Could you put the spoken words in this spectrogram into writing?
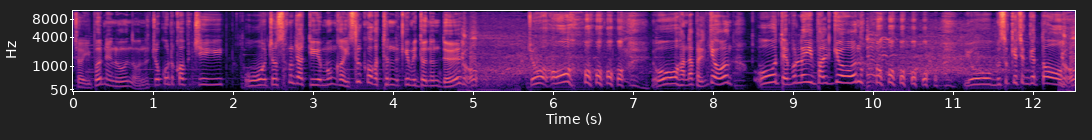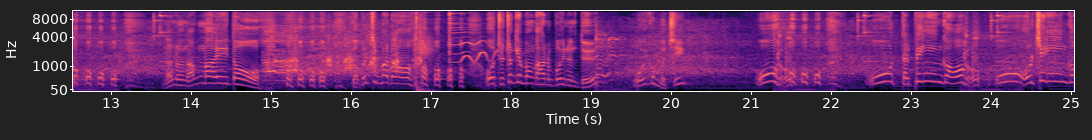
저 이번에는 어느 쪽으로 가보지? 오 저 상자 뒤에 뭔가 있을 것 같은 느낌이 드는데. 저오오 오, 하나 발견. 오 데블레이 발견. 요 무섭게 생겼다. 나는 악마이다. 까불지 마라. 오 저쪽에 뭔가 하나 보이는데. 오 이거 뭐지? 오, 오 달팽이인가? 오 올챙이인가?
